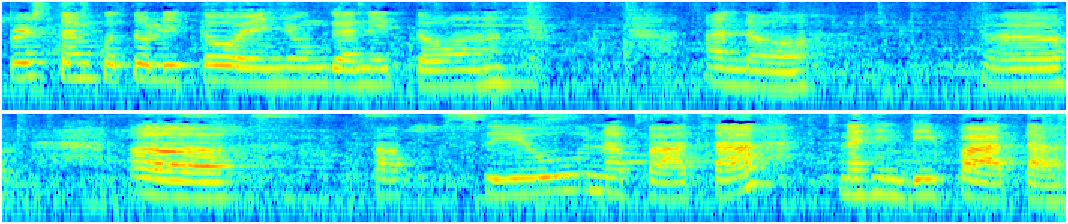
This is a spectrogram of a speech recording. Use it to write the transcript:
First time ko tulituin yung ganitong ano uh, uh, paksiw na pata na hindi pata.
